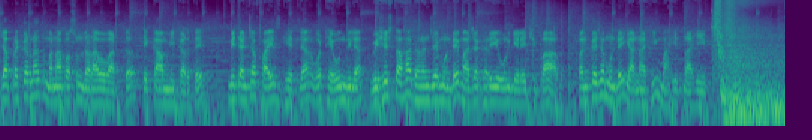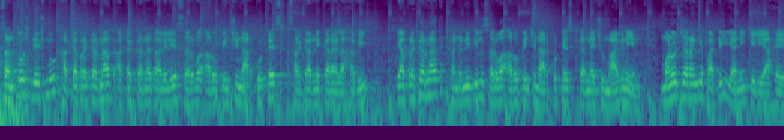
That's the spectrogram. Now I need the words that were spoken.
ज्या प्रकरणात मनापासून लढावं वाटतं ते काम मी करते. मी त्यांच्या फाईल्स घेतल्या व ठेवून दिल्या. विशेषतः धनंजय मुंडे माझ्या घरी येऊन गेल्याची बाब पंकजा मुंडे यांनाही माहीत नाही. संतोष देशमुख हत्या प्रकरणात अटक करण्यात आलेले सर्व आरोपींची नार्को टेस्ट सरकारने करायला हवी. या प्रकरणात खंडणीतील सर्व आरोपींची नार्को टेस्ट करण्याची मागणी मनोज जरांगे पाटील यांनी केली आहे.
